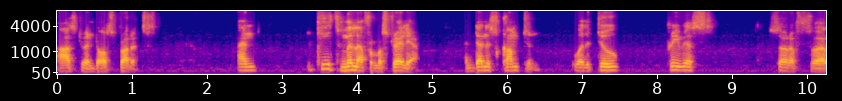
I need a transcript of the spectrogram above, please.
asked to endorse products. And Keith Miller from Australia and Denis Compton were the two previous sort of uh,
